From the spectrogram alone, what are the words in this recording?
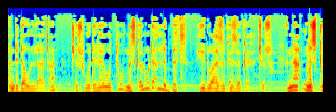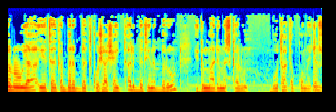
አንድ ዳውላ እጣን ጭሱ ወደ ላይ ወጥቶ መስቀሉ ወዳለበት ሄዶ አዘቀዘቀ ጭሱ እና መስቀሉ ያ የተቀበረበት ቆሻሻ ይጣልበት የነበረውን የግማደ መስቀሉን ቦታ ጠቆመ ጭሱ።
